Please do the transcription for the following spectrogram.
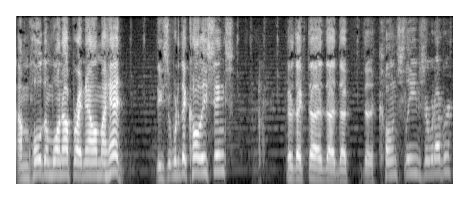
I'm holding one up right now on my head. These what do they call these things? They're like the the the, the cone sleeves or whatever.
